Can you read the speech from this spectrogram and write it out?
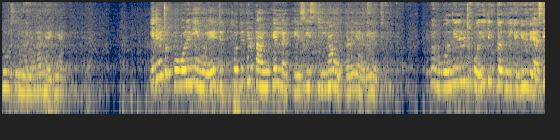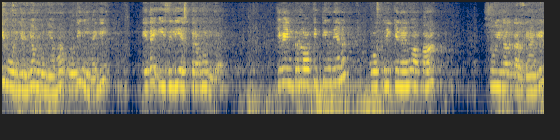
ਦੂਸਰੀਆਂ ਲੋਰਾਂ ਹੈਗੀਆਂ। ਇਹਦੇ ਵਿੱਚ ਹੋਲ ਨਹੀਂ ਹੋਏ, ਜਿੱਥੋਂ ਜਿੱਥੋਂ ਟਾਂਕੇ ਲੱਗੇ ਸੀ, ਸੀਨਾ ਉਤੜ ਗਿਆ ਇਹਦੇ ਵਿੱਚ। ਕੋਈ ਹੋਲ ਦੀ ਇਹਦੇ ਵਿੱਚ ਕੋਈ ਦਿੱਕਤ ਨਹੀਂ ਹੈਗੀ, ਵੀ ਵੈਸੇ ਹੀ ਮੋਰੀਆਂ ਨਹੀਂ ਹੋਣੀਆਂ ਹੁਣ, ਉਹਦੀ ਨਹੀਂ ਹੈਗੀ। ਇਹ ਤਾਂ ਈਜ਼ੀਲੀ ਇਸ ਤਰ੍ਹਾਂ ਹੋ ਗਿਆ। ਜਿਵੇਂ ਇੰਟਰਲੌਕ ਕੀਤੀ ਹੁੰਦੀ ਹੈ ਨਾ, ਉਸ ਤਰੀਕੇ ਨਾਲ ਇਹਨੂੰ ਆਪਾਂ ਸੂਈ ਨਾਲ ਕਰ ਦਿਆਂਗੇ।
